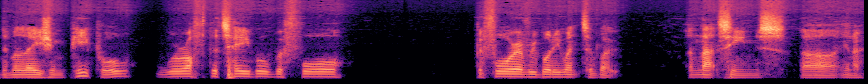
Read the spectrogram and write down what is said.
the Malaysian people were off the table before, before everybody went to vote. And that seems, uh, you know,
